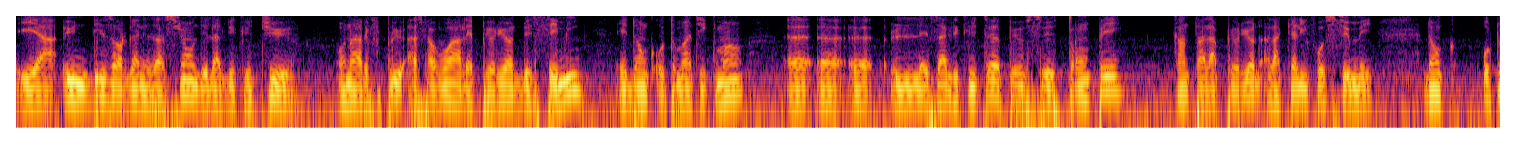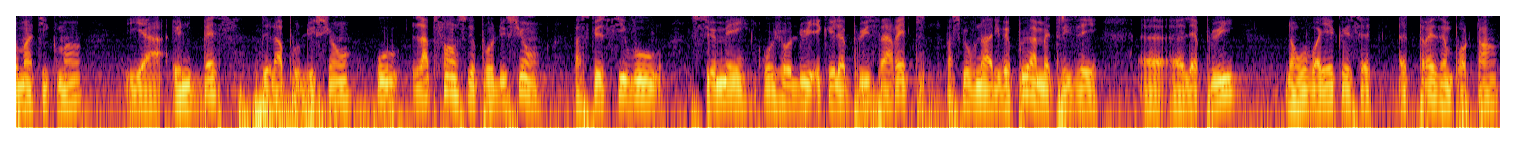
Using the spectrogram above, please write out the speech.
il y a une désorganisation de l'agriculture. On n'arrive plus à savoir les périodes de semis et donc automatiquement euh, les agriculteurs peuvent se tromper quant à la période à laquelle il faut semer. Donc, automatiquement, il y a une baisse de la production ou l'absence de production. Parce que si vous semez aujourd'hui et que les pluies s'arrêtent, parce que vous n'arrivez plus à maîtriser les pluies, donc vous voyez que c'est très important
